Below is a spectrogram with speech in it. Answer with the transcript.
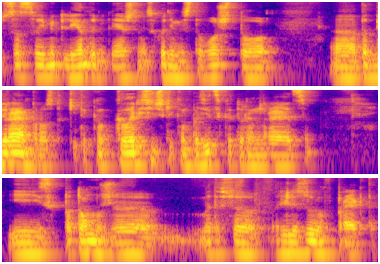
со своими клиентами, конечно, исходим из того, что э, подбираем просто какие-то колористические композиции, которые им нравятся. И потом уже это все реализуем в проектах.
